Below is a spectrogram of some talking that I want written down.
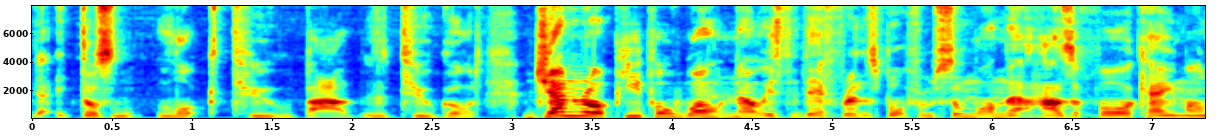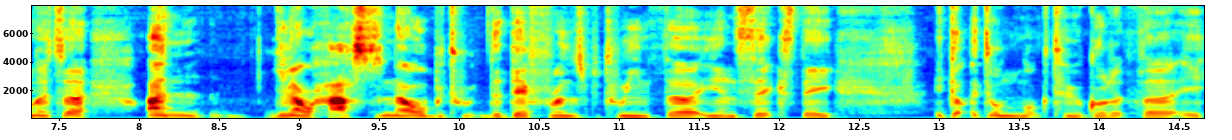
it doesn't look too bad, too good. General people won't notice the difference, but from someone that has a 4K monitor and you know has to know between the difference between 30 and 60, it, do, it doesn't look too good at 30.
